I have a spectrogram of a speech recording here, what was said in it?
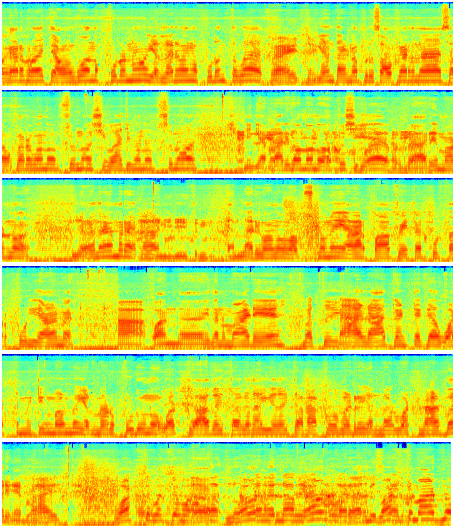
ಪಗಾರ ಬರೈತಿ. ಅವಂಗ ಒಂದು ಕೊಡನು ಎಲ್ಲಾರು ಒಂದು ಕೊಡನ್ ತಗೋ. ಏನ್ ದಂಡಪುರ ಸಾವುಕಾರದ ಸಾವುಕಾರ ಒಂದು ಒಪ್ಸುನು ಶಿವಾಜಿ ಒಂದು ಒಪ್ಸುನು ಹಿಂಗ ಎಲ್ಲಾರಿಗೂ ಒಂದೊಂದು ಒಪ್ಪಿಸಿಗೆ ಭಾರಿ ಮಾಡ್ನು. ಅಂದ್ರೆ ಎಲ್ಲರಿಗೂ ಒಂದು ಒಪ್ಸ್ಕೊಂಡು ಯಾರು ಪಾಪ ಪೇಟರ್ ಕೊಡ್ತಾರ ಕೂಲಿ ಯಾನ ಒಂದ್ ಇದನ್ನ ಮಾಡಿ ಮತ್ತೆ ನಾಳೆ ನಾಲ್ಕು ಗಂಟೆಗೆ ಒಟ್ಟು ಮೀಟಿಂಗ್ ಮಾಡ್ನು ಎಲ್ಲರೂ ಕೊಡುನು. ಒಟ್ಟು ಅದೈತೆ ತಗದಾಗ ಯಾವ್ದೈತೆ ಅನ್ನಕ್ ಹೋಗ್ಬೇಡ್ರಿ ಎಲ್ಲರೂ ಒಟ್ಟು ನಾಳೆ ಬರ್ರಿ. ಒಟ್ಟು ಬರ್ತೇವೆ ಒಟ್ಟು ಮಾಡ್ನು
